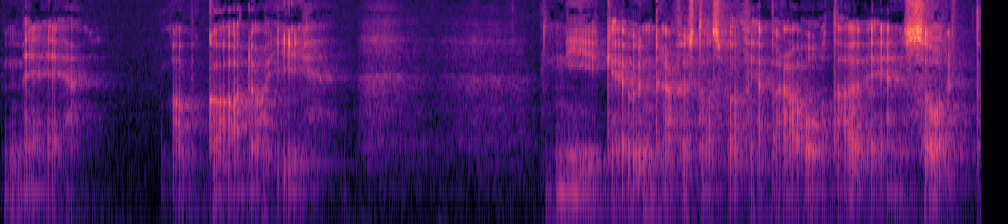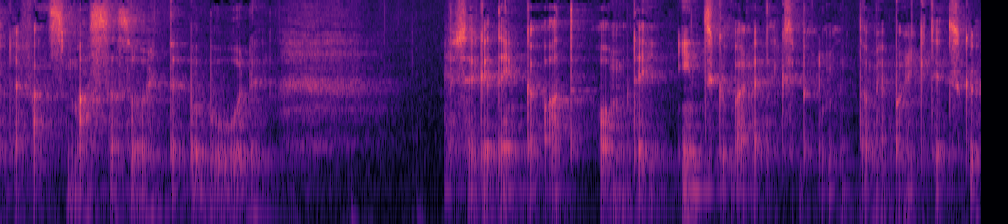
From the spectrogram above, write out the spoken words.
med avokado i. Nike undrar förstås varför jag bara åt av en sort och det fanns massa sorter på bordet. Jag försöker tänka att om det inte skulle vara ett experiment, om jag på riktigt skulle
